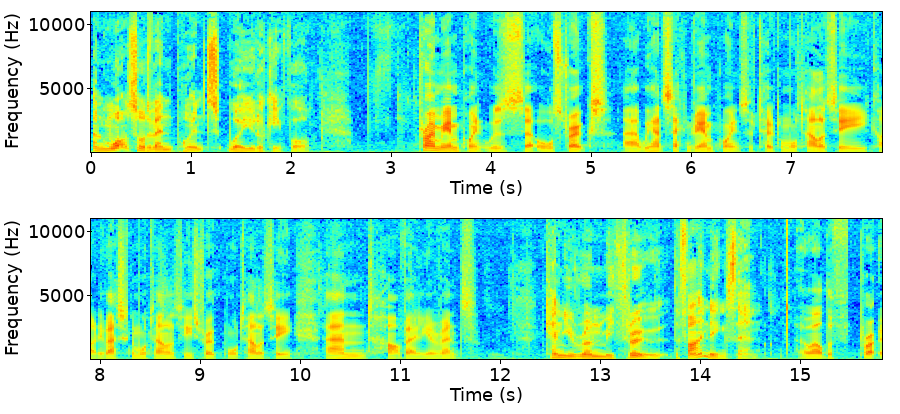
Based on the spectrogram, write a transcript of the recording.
And what sort of endpoints were you looking for? Primary endpoint was uh, all strokes. Uh, we had secondary endpoints of total mortality, cardiovascular mortality, stroke mortality, and heart failure events. Can you run me through the findings then? Well, the pr-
